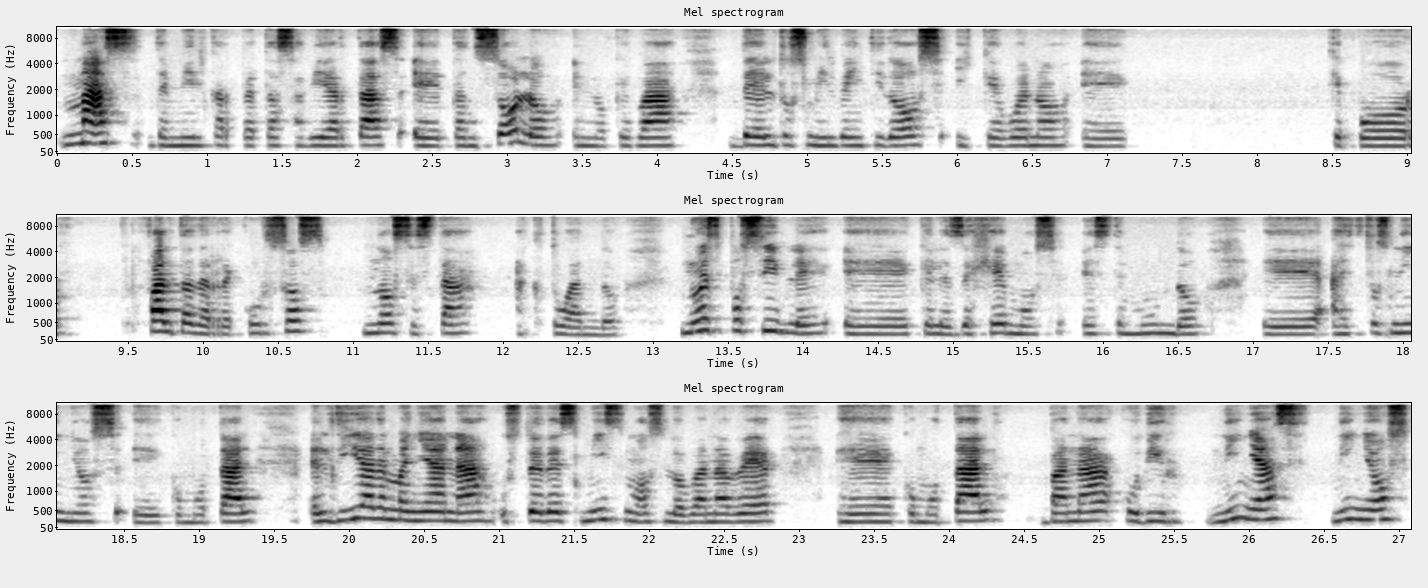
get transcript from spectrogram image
más de mil carpetas abiertas eh, tan solo en lo que va del 2022 y que bueno, que por falta de recursos no se está actuando. No es posible que les dejemos este mundo eh, a estos niños eh, como tal. El día de mañana ustedes mismos lo van a ver eh, como tal, van a acudir niñas, niños,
